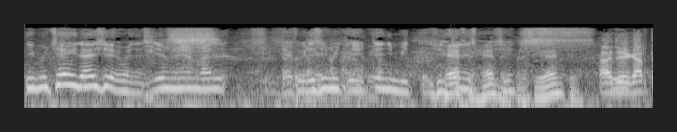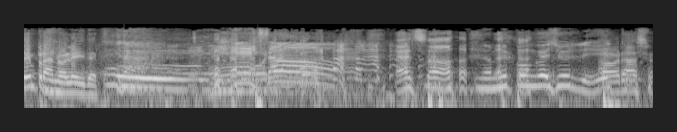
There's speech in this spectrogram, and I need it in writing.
Y muchas gracias, muy invitación tan Jefe, jefe, presidente. A llegar temprano, Leider. Eso. Eso. No me ponga eso re. Abrazo.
